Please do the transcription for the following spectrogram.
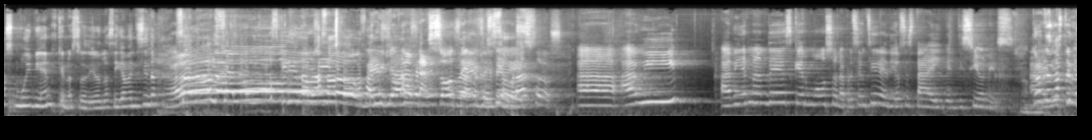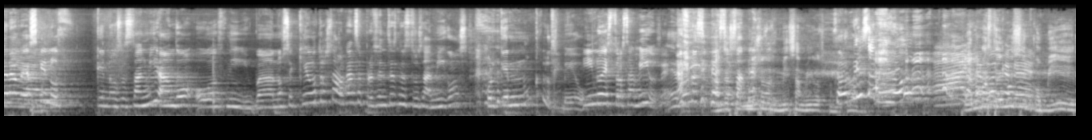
Arcos. Muy bien, que nuestro Dios la siga bendiciendo. Ay, ¡Saludos! querido Abrazo a toda la familia. Abrazotes. Abrazos. Ah, Avi, Avi Hernández, qué hermoso. La presencia de Dios está ahí. Bendiciones. Creo Ay, que es la primera vez que nos, que nos están mirando Osni, Iván, no sé qué otros háganse presentes nuestros amigos, porque nunca los veo. Y nuestros amigos, ¿eh? Eh, ¿Dónde están ¿Dónde nuestros amigos? de mis amigos? ¿Son mis amigos? Ay, Ya nomás creer. cinco mil.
